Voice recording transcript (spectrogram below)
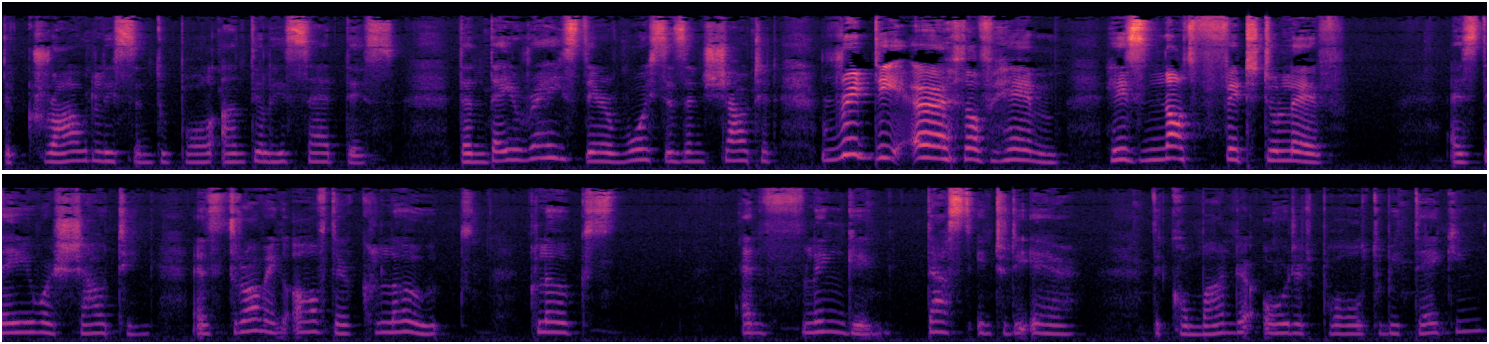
The crowd listened to Paul until he said this. Then they raised their voices and shouted, Rid the earth of him! He is not fit to live! As they were shouting and throwing off their cloaks, cloaks and flinging dust into the air, the commander ordered Paul to be taken,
